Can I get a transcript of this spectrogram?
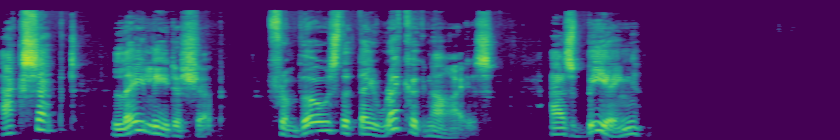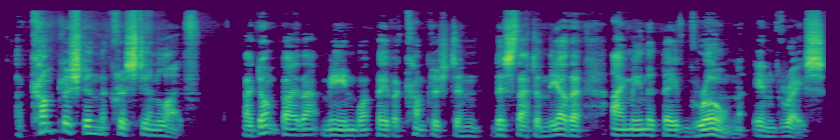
accept lay leadership from those that they recognize as being accomplished in the Christian life. I don't by that mean what they've accomplished in this, that, and the other. I mean that they've grown in grace.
